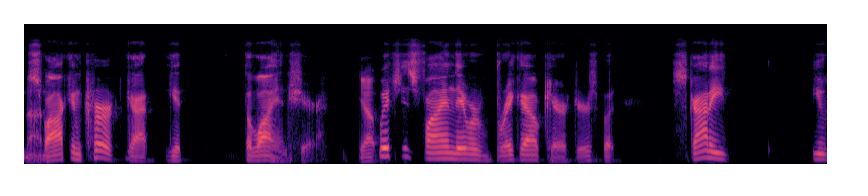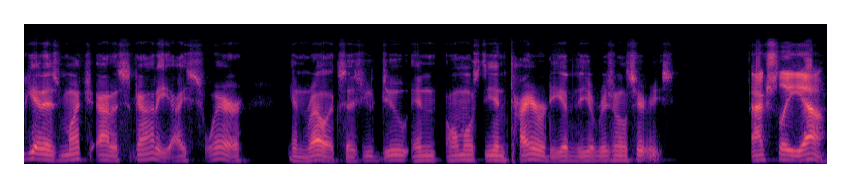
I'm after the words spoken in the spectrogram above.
None. Spock and Kirk got get the lion's share. Yep. Which is fine. They were breakout characters, but Scotty, you get as much out of Scotty, I swear, in Relics as you do in almost the entirety of the original series. Actually, yeah,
